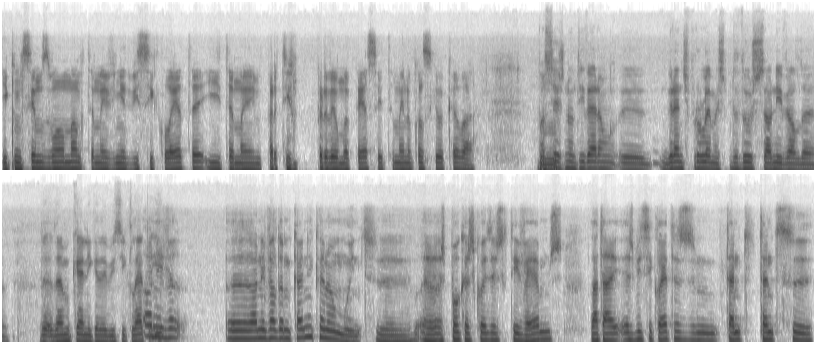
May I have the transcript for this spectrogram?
E conhecemos um alemão que também vinha de bicicleta e também partiu, perdeu uma peça e também não conseguiu acabar. Vocês não tiveram uh, grandes problemas, deduz-se ao nível da, da, da, mecânica da bicicleta? Ao, e... nível, uh, ao nível da mecânica, não muito. Uh, as poucas coisas que tivemos, lá está, as bicicletas, hum, tanto, tanto se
